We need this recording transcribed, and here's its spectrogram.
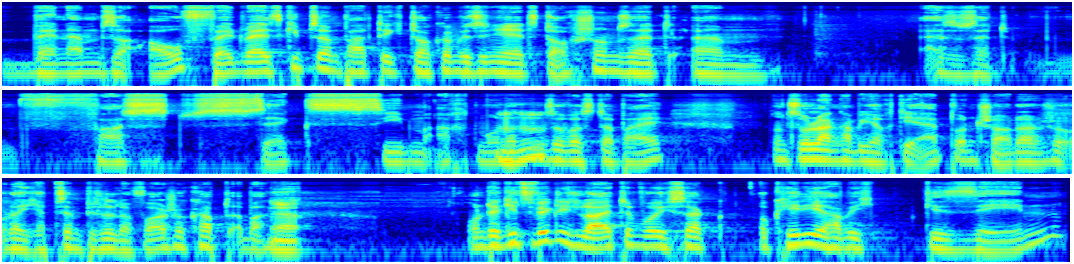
wenn einem so auffällt, weil es gibt so ein paar TikToker, wir sind ja jetzt doch schon seit, ähm, also seit fast sechs, sieben, acht Monaten Mhm. sowas dabei. Und so lange habe ich auch die App und schaue da schon, oder ich habe es ein bisschen davor schon gehabt, aber Ja. und da gibt es wirklich Leute, wo ich sage, okay, die habe ich gesehen,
